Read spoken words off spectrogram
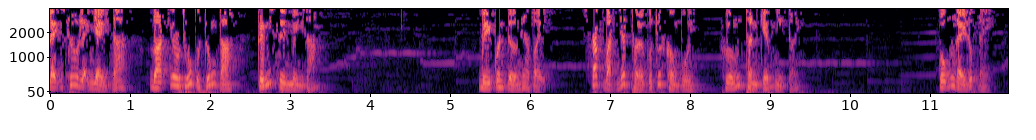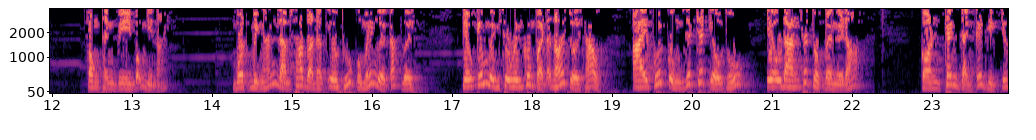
lệnh sư lại nhảy ra đoạt yêu thú của chúng ta, kính xin mình dám bị quân tử nghe vậy, Sắc mặt nhất thời có chút không vui, Hướng thân kiếm nhìn tới. Cũng ngay lúc này, Phong Thành Vi bỗng nhìn nói, Một mình hắn làm sao đoạt được yêu thú của mấy người các ngươi? Tiểu kiếm mình sư huynh không phải đã nói rồi sao? Ai cuối cùng giết chết yêu thú, Yêu đàn sẽ thuộc về người đó. Còn tranh giành cái gì chứ?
